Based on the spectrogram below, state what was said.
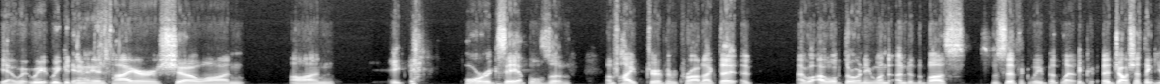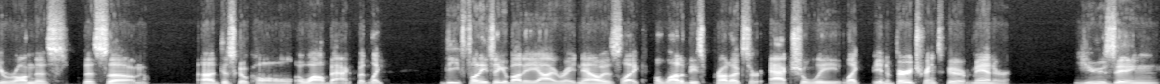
Yeah, we, we, we could do an entire show on on or examples of of hype driven product. I, I, I won't throw anyone under the bus specifically, but like uh, Josh, I think you were on this this um, uh, disco call a while back. But like the funny thing about AI right now is like a lot of these products are actually like in a very transparent manner using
